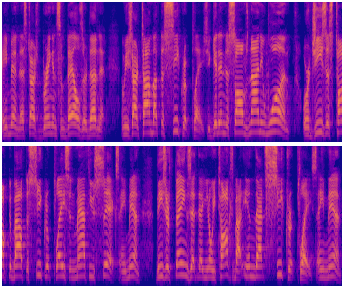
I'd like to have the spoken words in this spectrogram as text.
Amen. That starts bringing some bells there, doesn't it? And when you start talking about the secret place, you get into Psalms 91, or Jesus talked about the secret place in Matthew 6. Amen. These are things that, that, you know, he talks about in that secret place. Amen.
